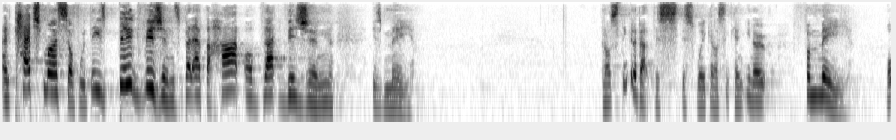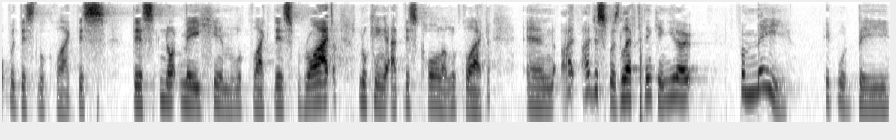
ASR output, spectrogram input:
and catch myself with these big visions, but at the heart of that vision is me. And I was thinking about this this week, and I was thinking, you know, for me, what would this look like? This this not me, him look like this, right looking at this caller look like. And I, I just was left thinking, you know, for me, it would be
